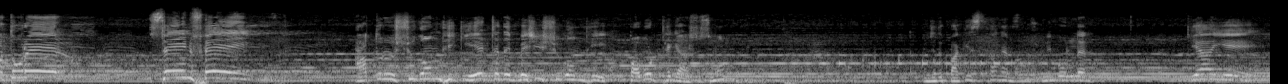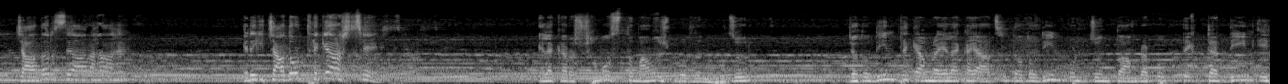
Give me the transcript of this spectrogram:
আতরের সেন্ট ফেল আতরের সুগন্ধি কি? এর চাইতে বেশি সুগন্ধি কবর থেকে আসে, সুমন? যদি পাকিস্তানের মানুষ উনি বললেন, কিয়া ইয়ে চাদর সে আ রাহা হ্যাঁ এটা কি চাদর থেকে আসছে? এলাকার সমস্ত মানুষ বললেন, হুজুর, যতদিন থেকে আমরা এলাকায় আছি, ততদিন পর্যন্ত আমরা প্রত্যেকটা দিন এই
